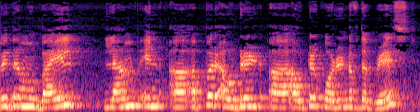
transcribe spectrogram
with a mobile lump in upper outer outer quadrant of the breast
